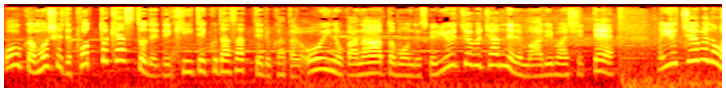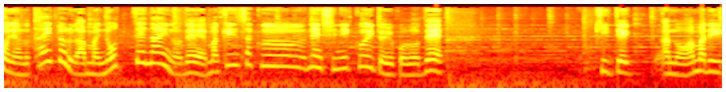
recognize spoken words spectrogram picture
多くはもしかしてポッドキャストで、ね、聞いてくださっている方が多いのかなと思うんですけど YouTube チャンネルもありまして、YouTube の方にあのタイトルがあんまり載ってないので、まあ、検索、ね、しにくいということで聞いてあのあまり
